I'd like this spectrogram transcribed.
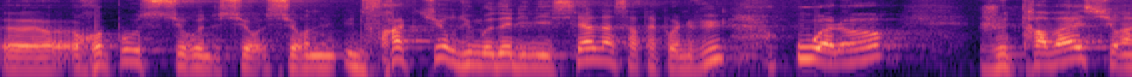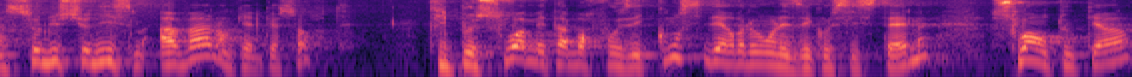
euh, repose sur, une, fracture du modèle initial d'un certain point de vue, ou alors je travaille sur un solutionnisme aval en quelque sorte, qui peut soit métamorphoser considérablement les écosystèmes, soit en tout cas,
